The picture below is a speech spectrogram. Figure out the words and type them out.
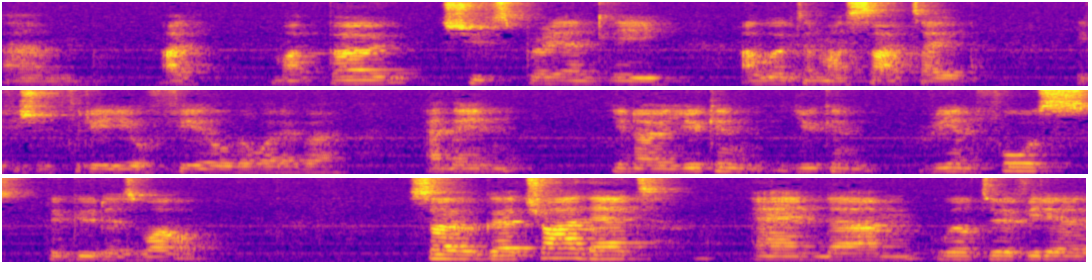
Um, I, my bow shoots brilliantly. I worked on my sight tape if you shoot 3d or field or whatever. And then you know you can you can reinforce the good as well. So go try that and um, we'll do a video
